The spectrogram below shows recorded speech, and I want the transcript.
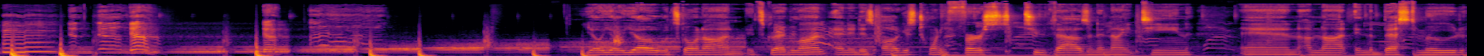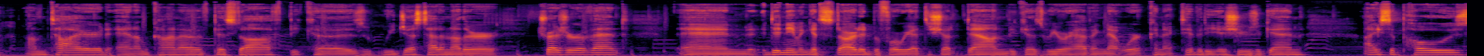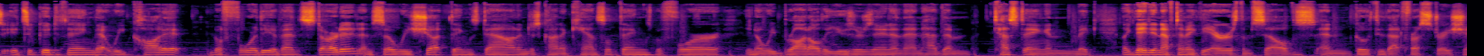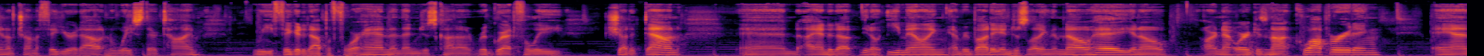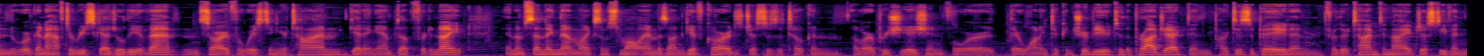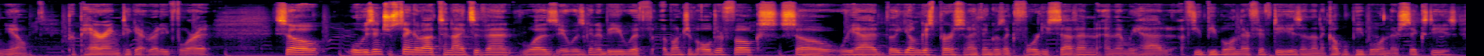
Mm-hmm. Yeah. Yo, yo, yo, what's going on? It's Greg Lunt, and it is August 21st, 2019. And I'm not in the best mood. I'm tired and I'm kind of pissed off because we just had another treasure event and it didn't even get started before we had to shut down because we were having network connectivity issues again. I suppose it's a good thing that we caught it before the event started and so we shut things down and just kind of canceled things before you know we brought all the users in and then had them testing and make like they didn't have to make the errors themselves and go through that frustration of trying to figure it out and waste their time. We figured it out beforehand and then just kind of regretfully shut it down. And I ended up, you know, emailing everybody and just letting them know, hey, you know, our network is not cooperating and we're going to have to reschedule the event and sorry for wasting your time getting amped up for tonight. And i'm sending them like some small amazon gift cards just as a token of our appreciation for their wanting to contribute to the project and participate and for their time tonight just even you know preparing to get ready for it. So what was interesting about tonight's event was it was going to be with a bunch of older folks. So we had the youngest person i think was like 47 and then we had a few people in their 50s and then a couple people in their 60s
